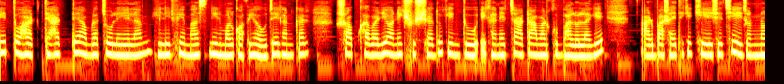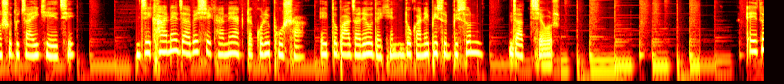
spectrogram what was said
এই তো হাঁটতে হাঁটতে আমরা চলে এলাম হিলির ফেমাস নির্মল কফি হাউসে এখানকার সব খাবারই অনেক সুস্বাদু, কিন্তু এখানে চাটা আমার খুব ভালো লাগে। আর বাসায় থেকে খেয়ে এসেছি, এই জন্য শুধু চাই খেয়েছি। যেখানে যাবে সেখানে একটা করে পোষা। এই তো বাজারেও দেখেন, দোকানে পিছন পিছন যাচ্ছে ওর। এই তো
